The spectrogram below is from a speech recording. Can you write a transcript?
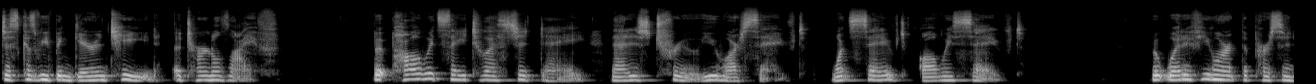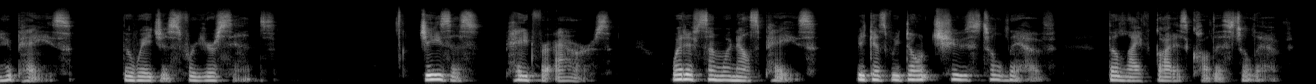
just because we've been guaranteed eternal life. But Paul would say to us today, that is true. You are saved. Once saved, always saved. But what if you aren't the person who pays the wages for your sins? Jesus paid for ours. What if someone else pays because we don't choose to live the life God has called us to live?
